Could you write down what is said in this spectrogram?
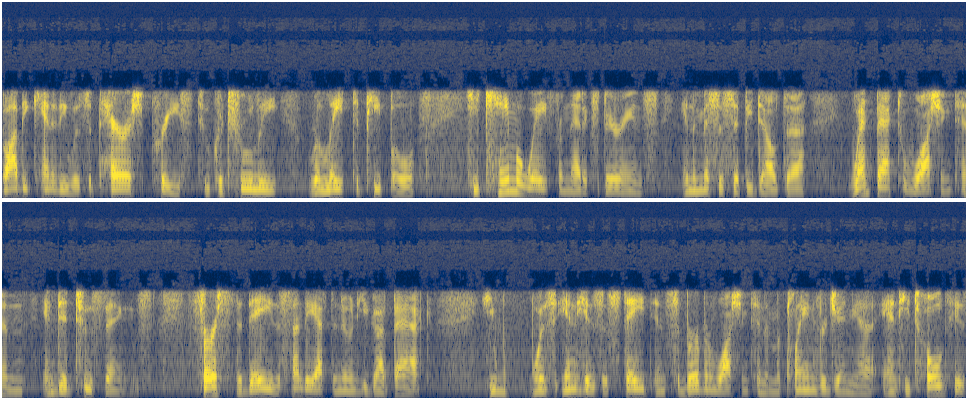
Bobby Kennedy was a parish priest who could truly relate to people. He came away from that experience in the Mississippi Delta, went back to Washington, and did two things. First, the day, the Sunday afternoon he got back, he was in his estate in suburban Washington in McLean, Virginia, and he told his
